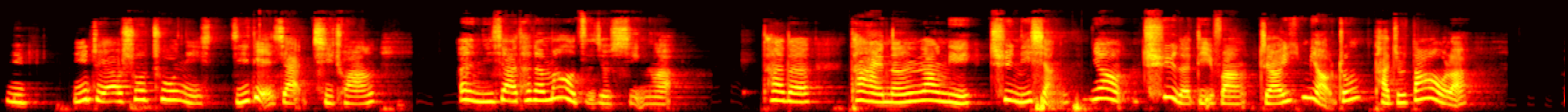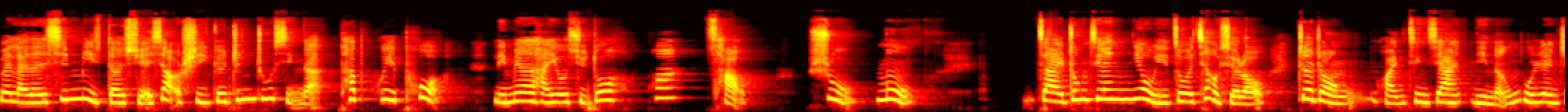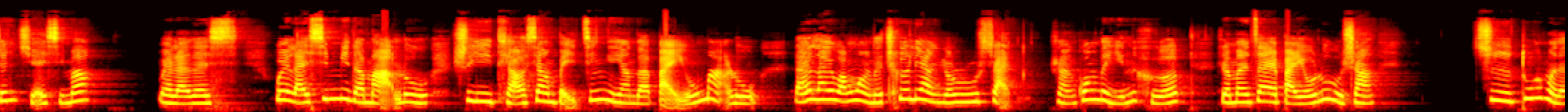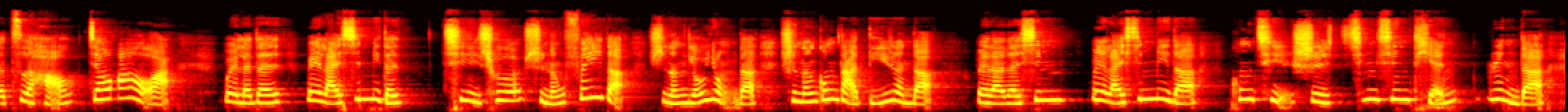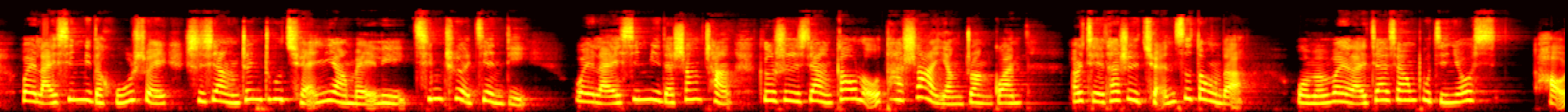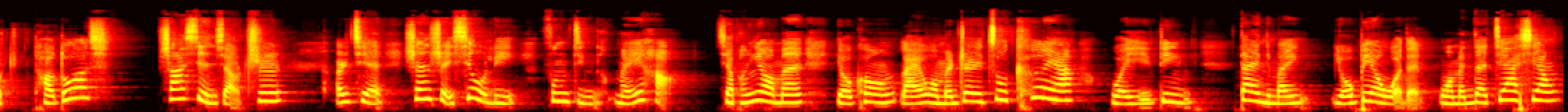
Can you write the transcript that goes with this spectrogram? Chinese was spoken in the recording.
你你只要说出你几点下起床，摁一下它的帽子就行了。它的它还能让你去你想要去的地方，只要一秒钟它就到了。未来的新密的学校是一个珍珠形的，它不会破。里面还有许多花草树木，在中间又一座教学楼。这种环境下，你能不认真学习吗？未来的未来新密的马路是一条像北京一样的柏油马路，来来往往的车辆犹如闪闪光的银河。人们在柏油路上是多么的自豪、骄傲啊！未来的未来新密的汽车是能飞的，是能游泳的，是能攻打敌人的。未来的新未来新密的空气是清新甜润的，未来新密的湖水是像珍珠泉一样美丽清澈见底。未来新密的商场更是像高楼大厦一样壮观，而且它是全自动的。我们未来家乡不仅有。好好多沙县小吃，而且山水秀丽，风景美好。小朋友们有空来我们这儿做客呀，我一定带你们游遍我的我们的家乡。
